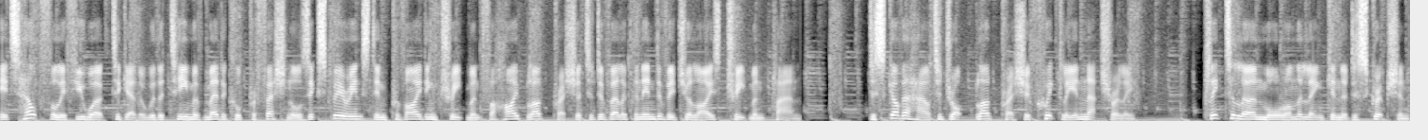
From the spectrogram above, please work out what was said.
It's helpful if you work together with a team of medical professionals experienced in providing treatment for high blood pressure to develop an individualized treatment plan. Discover how to drop blood pressure quickly and naturally. Click to learn more on the link in the description.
